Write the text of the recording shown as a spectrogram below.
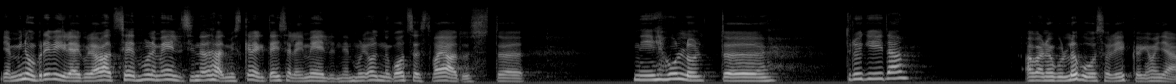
ja minu privileeg oli alati see, et mulle meeldis sinna teha, mis kellelegi teisele ei meeldinud, nii et mul ei olnud nagu otsest vajadust äh, nii hullult äh, trügida, aga nagu lõbus oli ikkagi, ma ei tea,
